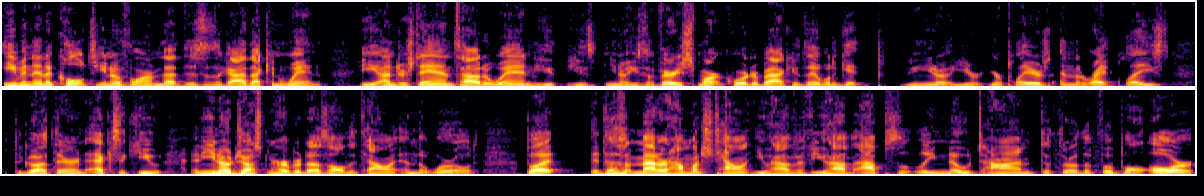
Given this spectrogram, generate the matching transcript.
even in a Colts uniform, that this is a guy that can win. He understands how to win. He, he's, you know, he's a very smart quarterback. He's able to get, you know, your, your players in the right place to go out there and execute. And you know, Justin Herbert has all the talent in the world, but it doesn't matter how much talent you have if you have absolutely no time to throw the football or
